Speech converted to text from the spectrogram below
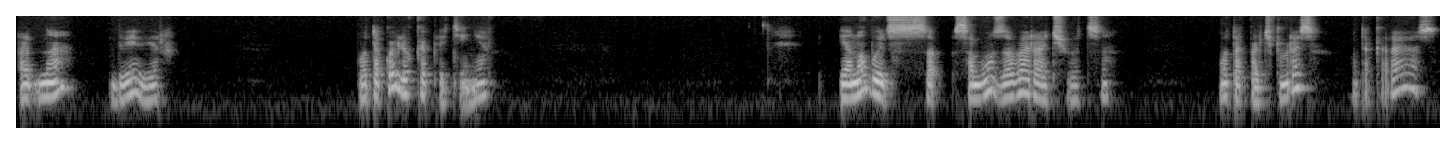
одна две вверх вот такое легкое плетение И оно будет само заворачиваться. Вот так пальчиком раз. Вот так раз.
